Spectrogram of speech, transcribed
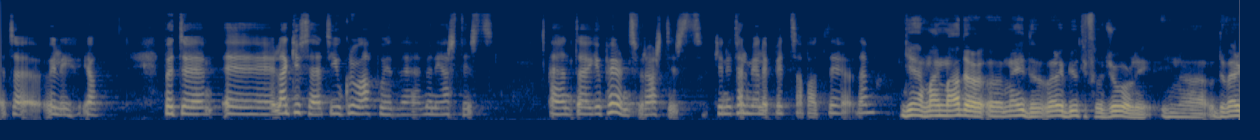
It's a really, yeah. But uh, uh, like you said, you grew up with uh, many artists, and uh, your parents were artists. Can you tell me a little bit about the, them? Yeah, my mother uh, made a very beautiful jewelry in uh, the very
